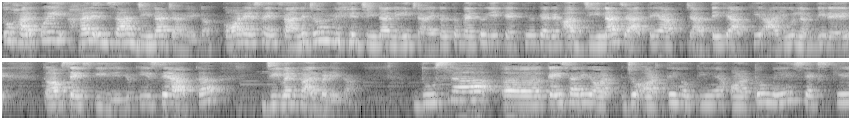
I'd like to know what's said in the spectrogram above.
तो हर कोई, हर इंसान जीना चाहेगा। कौन ऐसा इंसान है जो नहीं जीना नहीं चाहेगा? तो मैं तो ये कहती हूँ कि अगर आप जीना चाहते हैं, आप चाहते हैं कि आपकी आयु लंबी रहे तो आप सेक्स कीजिए क्योंकि इससे आपका जीवन काल बढ़ेगा। दूसरा कई सारी और, जो औरतें होती हैं औरतों में सेक्स के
